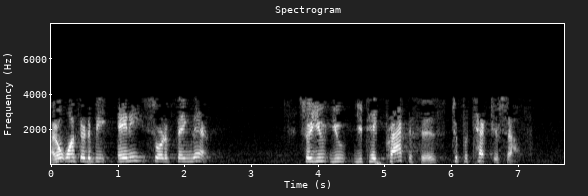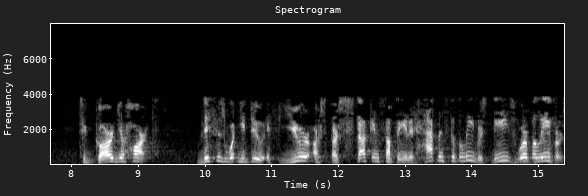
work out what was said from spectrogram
I don't want there to be any sort of thing there. So you, you, you take practices to protect yourself, to guard your heart. This is what you do. If you are, are stuck in something, and it happens to believers, these were believers,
